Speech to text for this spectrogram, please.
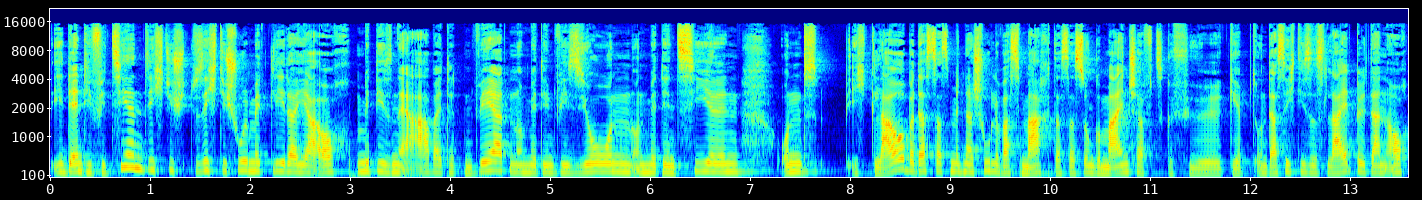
identifizieren sich die, sich die Schulmitglieder ja auch mit diesen erarbeiteten Werten und mit den Visionen und mit den Zielen. Und ich glaube, dass das mit einer Schule was macht, dass das so ein Gemeinschaftsgefühl gibt und dass sich dieses Leitbild dann auch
